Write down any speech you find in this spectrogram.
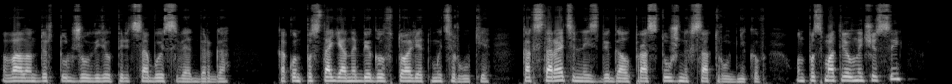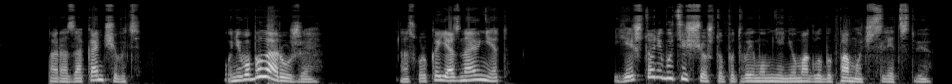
Валандер тут же увидел перед собой Светберга, как он постоянно бегал в туалет мыть руки, как старательно избегал простужных сотрудников. Он посмотрел на часы. Пора заканчивать. У него было оружие? Насколько я знаю, нет. Есть что-нибудь еще, что, по твоему мнению, могло бы помочь следствию?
